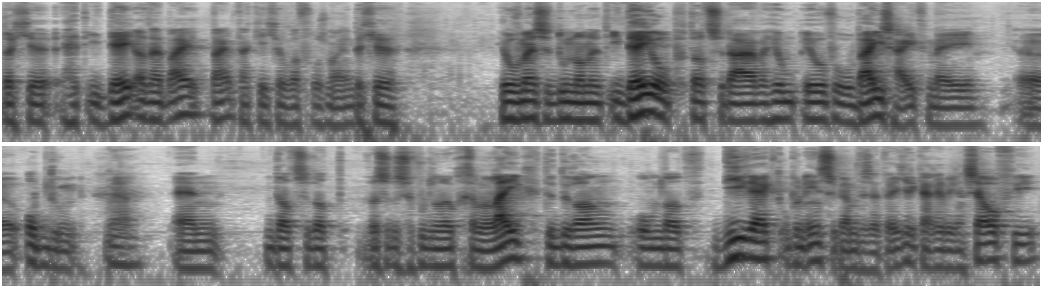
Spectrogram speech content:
dat je het idee, oh, wij, wij hebben daar een keertje wat volgens mij, dat je, heel veel mensen doen dan het idee op dat ze daar heel, heel veel wijsheid mee eh, opdoen. Ja. En dat ze dat, dat ze, dus ze voelen dan ook gelijk de drang om dat direct op hun Instagram te zetten. Weet je, dan krijg je weer een selfie,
